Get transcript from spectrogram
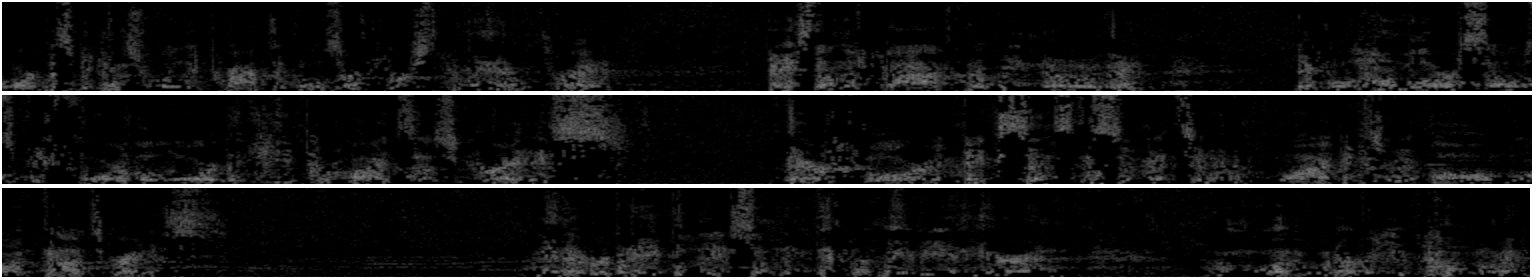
Lord. This becomes really practical as our first command, right? Based on the fact that we know that if we'll humble ourselves before the Lord, that He provides us grace. Therefore, it makes sense to submit to Him. Why? Because we all want God's grace. And everybody believes something different maybe in here. And um, whatever you come with,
